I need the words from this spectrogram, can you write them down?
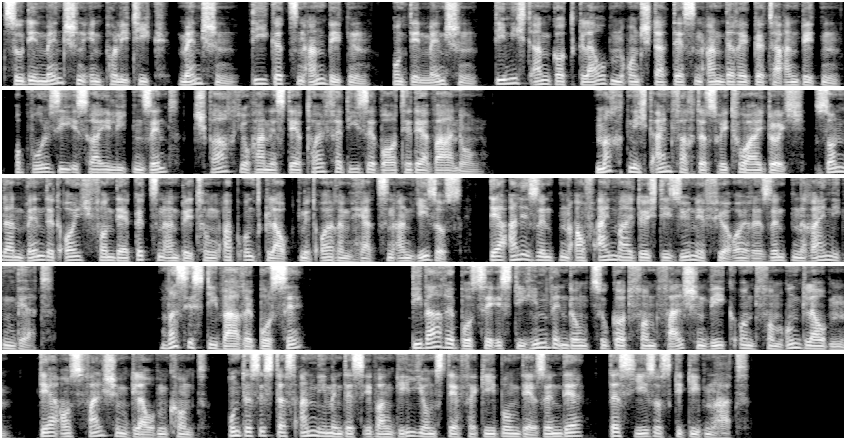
Zu den Menschen in Politik, Menschen, die Götzen anbeten, und den Menschen, die nicht an Gott glauben und stattdessen andere Götter anbeten, obwohl sie Israeliten sind, sprach Johannes der Täufer diese Worte der Warnung. Macht nicht einfach das Ritual durch, sondern wendet euch von der Götzenanbetung ab und glaubt mit eurem Herzen an Jesus, der alle Sünden auf einmal durch die Sühne für eure Sünden reinigen wird. Was ist die wahre Busse? Die wahre Busse ist die Hinwendung zu Gott vom falschen Weg und vom Unglauben, der aus falschem Glauben kommt, und es ist das Annehmen des Evangeliums der Vergebung der Sünde, das Jesus gegeben hat.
